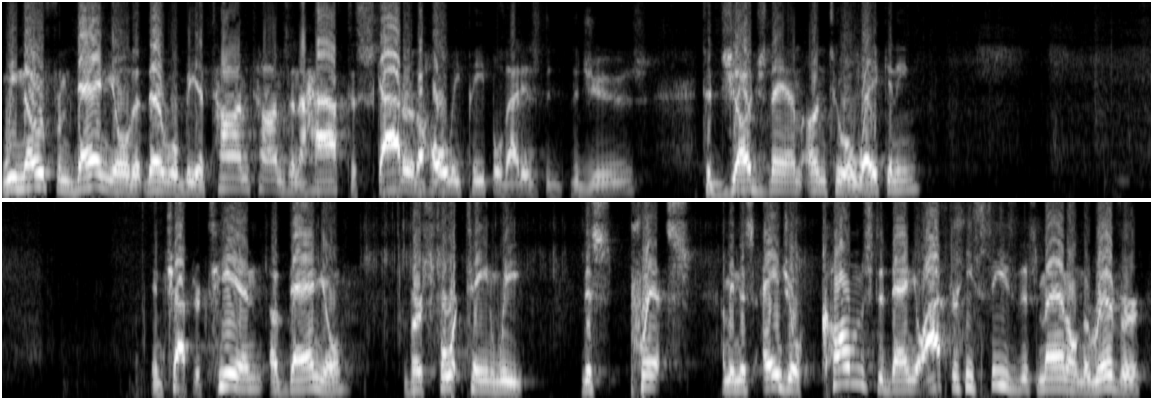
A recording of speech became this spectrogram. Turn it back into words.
We know from Daniel that there will be a time, times and a half to scatter the holy people, that is the, the Jews, to judge them unto awakening. In chapter 10 of Daniel, verse 14, we this prince, I mean this angel comes to Daniel after he sees this man on the river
